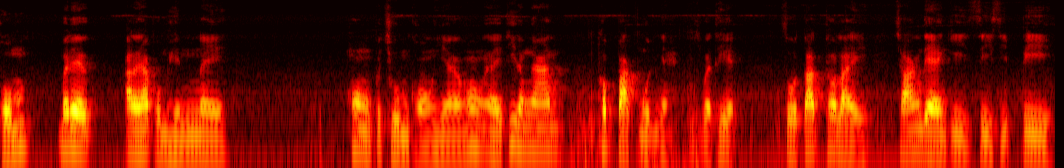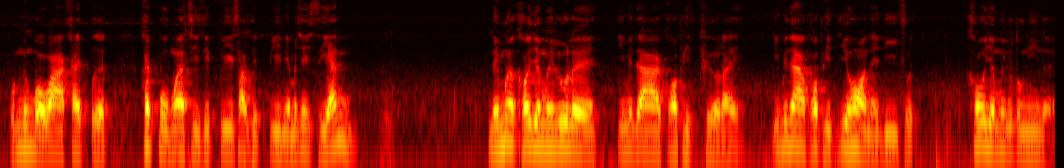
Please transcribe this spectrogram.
ผมไม่ได้อะไรครับ ผมเห็นในห้องประชุมของเฮียห้องไอที่ทำงานเขาปักหมุดไงกี่ประเทศ โซตัสเท่าไหร่ ช้างแดงกี่ 40 ปี ผมถึงบอกว่าใครเปิดใครปลูกมา 40 ปี 30 ปีเนี่ยไม่ใช่เซียน ในเมื่อเขายังไม่รู้เลยอิมิดาคอผิดคืออะไรอิมิดาคอผิดยี่ห้อไหนดีสุดเขายังไม่รู้ตรงนี้เลย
